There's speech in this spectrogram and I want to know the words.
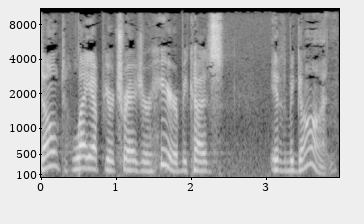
Don't lay up your treasure here because it'll be gone.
